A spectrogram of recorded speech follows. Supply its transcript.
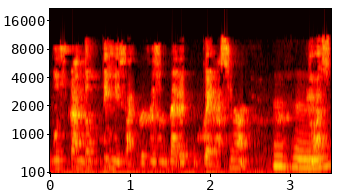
buscando optimizar procesos de recuperación. No es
